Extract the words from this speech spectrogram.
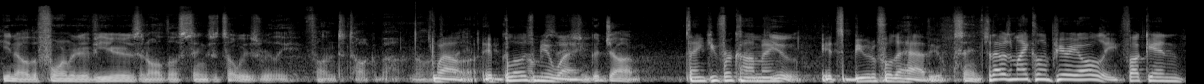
you know the formative years and all those things. It's always really fun to talk about. No, Well, great. it Good blows me away. Good job. Thank you for coming. you. It's beautiful to have you. Same. So that was Michael Imperioli. Fucking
